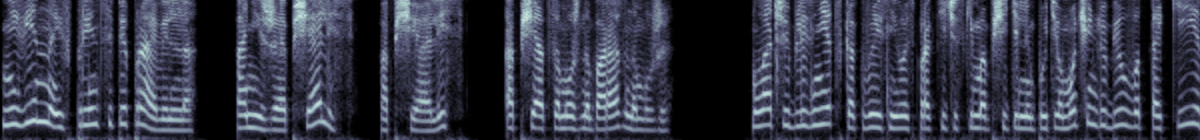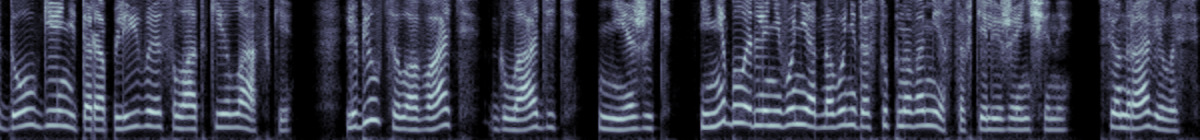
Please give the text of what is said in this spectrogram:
Невинно и в принципе правильно. Они же общались? Общались. Общаться можно по-разному же. Младший близнец, как выяснилось практическим общительным путем, очень любил вот такие долгие, неторопливые, сладкие ласки. Любил целовать, гладить, нежить. И не было для него ни одного недоступного места в теле женщины. Все нравилось,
